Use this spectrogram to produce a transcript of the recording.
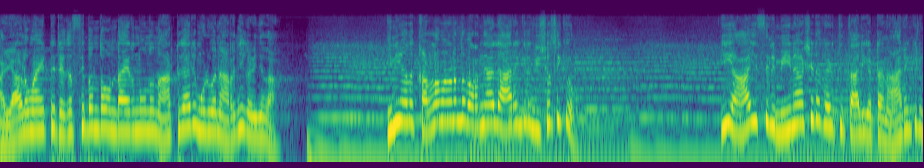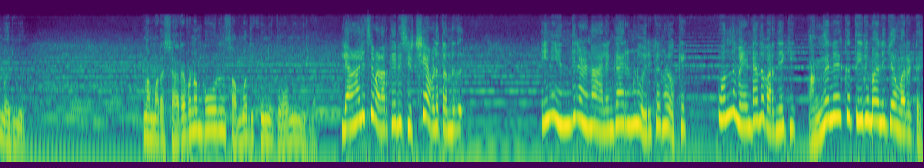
അയാളുമായിട്ട് രഹസ്യബന്ധം ഉണ്ടായിരുന്നു എന്ന് നാട്ടുകാർ മുഴുവൻ അറിഞ്ഞു കഴിഞ്ഞതാ. ഇനി അത് കള്ളമാണെന്ന് പറഞ്ഞാൽ ആരെങ്കിലും വിശ്വസിക്കുമോ ഈ ആയുസിൽ മീനാക്ഷിയുടെ കഴുത്തിൽ താലി കെട്ടാൻ ആരെങ്കിലും വരുമോ നമ്മുടെ ശരവണം പോലും സമ്മതിക്കുമെന്ന് തോന്നുന്നില്ല. ലാളിച്ച് വളർത്തിയതിന്റെ ശിക്ഷ അവൾ തന്നത്. ഇനി എന്തിനാണ് അലങ്കാരങ്ങളും ഒരുക്കങ്ങളും ഒക്കെ? ഒന്നും വേണ്ടെന്ന് പറഞ്ഞേക്ക്. അങ്ങനെയൊക്കെ തീരുമാനിക്കാൻ വരട്ടെ.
